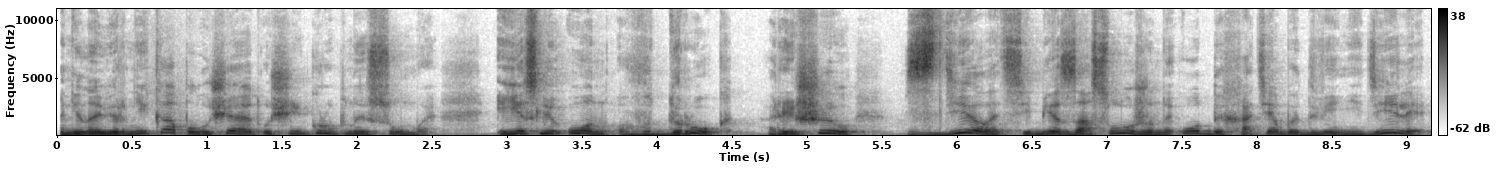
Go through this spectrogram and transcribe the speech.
Они наверняка получают очень крупные суммы. И если он вдруг решил сделать себе заслуженный отдых хотя бы две недели,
